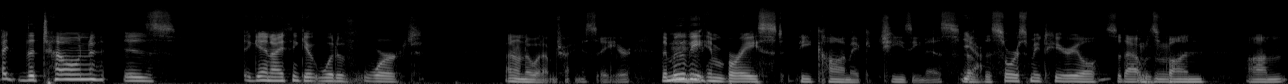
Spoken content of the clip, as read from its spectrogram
I, the tone is, again, I think it would have worked. I don't know what I'm trying to say here. The movie embraced the comic cheesiness Yeah. of the source material, so that was Mhm. fun. Um,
